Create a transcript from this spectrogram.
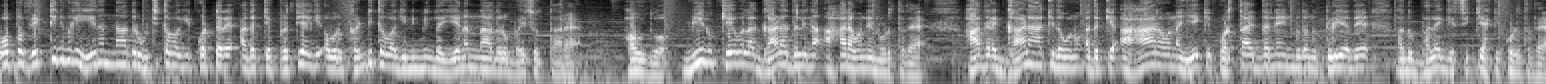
ಒಬ್ಬ ವ್ಯಕ್ತಿ ನಿಮಗೆ ಏನನ್ನಾದರೂ ಉಚಿತವಾಗಿ ಕೊಟ್ಟರೆ ಅದಕ್ಕೆ ಪ್ರತಿಯಾಗಿ ಅವರು ಖಂಡಿತವಾಗಿ ನಿಮ್ಮಿಂದ ಏನನ್ನಾದರೂ ಬಯಸುತ್ತಾರೆ. ಹೌದು, ಮೀನು ಕೇವಲ ಗಾಳದಲ್ಲಿನ ಆಹಾರವನ್ನೇ ನೋಡುತ್ತದೆ. ಆದರೆ ಗಾಳ ಹಾಕಿದವನು ಅದಕ್ಕೆ ಆಹಾರವನ್ನು ಏಕೆ ಕೊಡ್ತಾ ಇದ್ದಾನೆ ಎಂಬುದನ್ನು ತಿಳಿಯದೆ ಅದು ಬಲೆಗೆ ಸಿಕ್ಕಿ ಹಾಕಿಕೊಳ್ಳುತ್ತದೆ.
